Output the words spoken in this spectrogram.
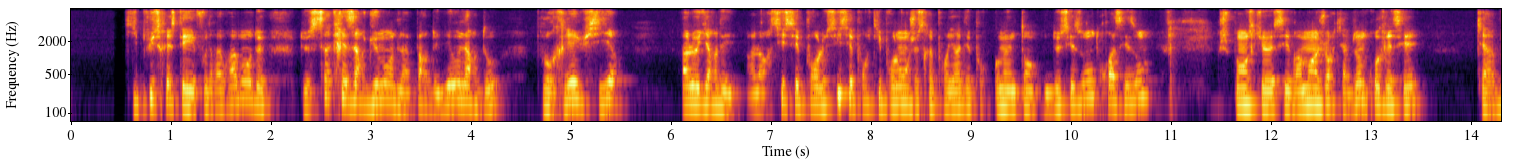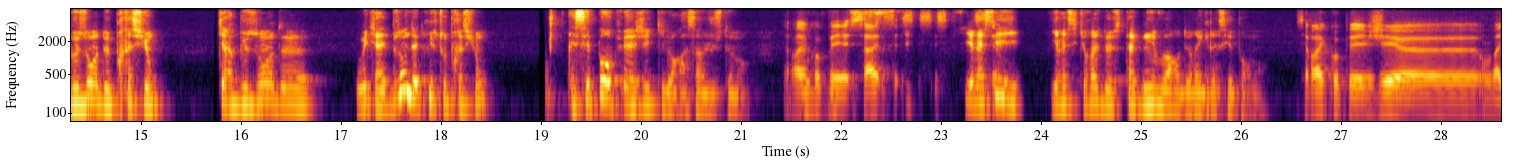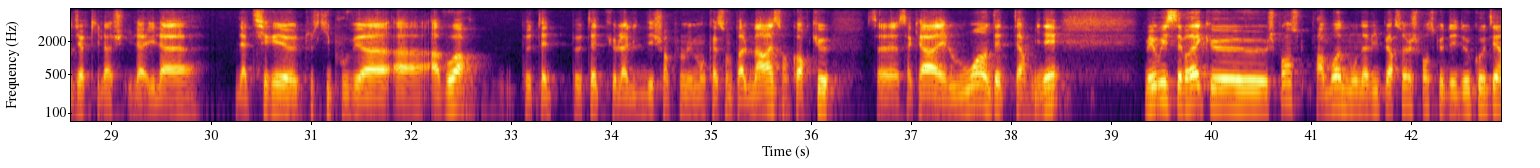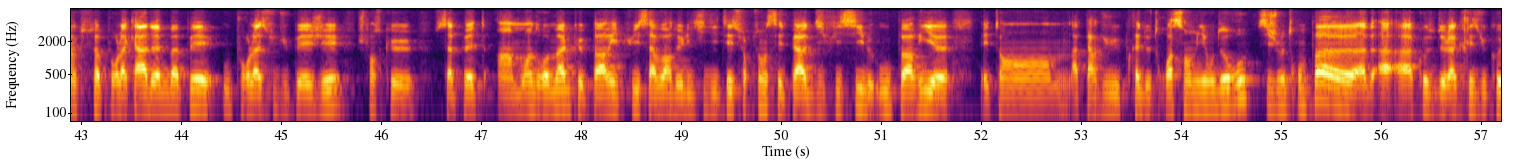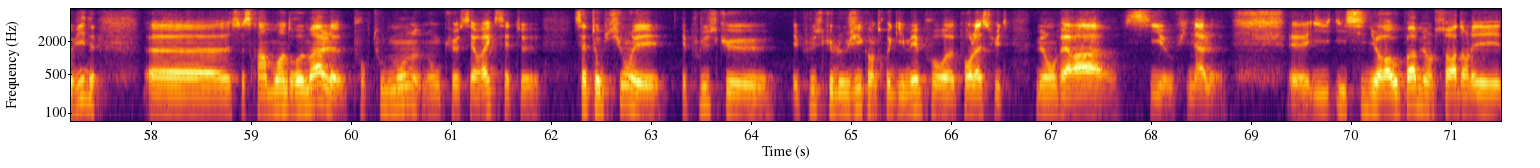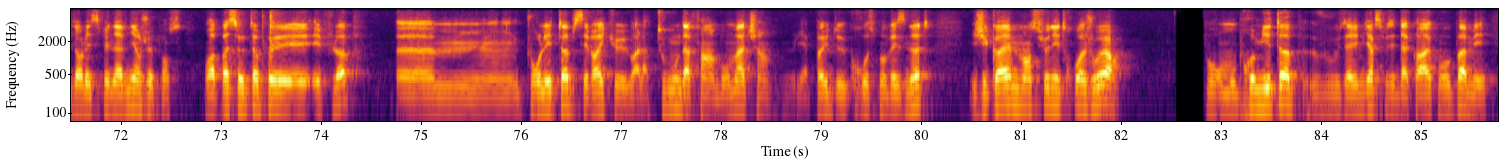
qu'il puisse rester. Il faudrait vraiment de, de sacrés arguments de la part de Leonardo pour réussir à le garder. Alors si c'est pour le, si c'est pour qu'il prolonge, je serais pour garder pour combien de temps? Deux saisons, trois saisons? Je pense que c'est vraiment un joueur qui a besoin de progresser, qui a besoin de pression, qui a besoin de, oui, qui a besoin d'être mis sous pression. Et c'est pas au PSG qu'il aura ça justement. C'est vrai qu'au PSG, il, risquerait de stagner voire de régresser pour moi. C'est vrai qu'au PSG, euh, on va dire qu'il a, il a, il a, il a tiré euh, tout ce qu'il pouvait avoir. Peut-être, peut-être que la Ligue des Champions lui manque à son palmarès, encore que sa, sa carrière est loin d'être terminée. Mais oui, c'est vrai que je pense, enfin moi de mon avis personnel, je pense que des deux côtés, hein, que ce soit pour la carrière de Mbappé ou pour la suite du PSG, je pense que ça peut être un moindre mal que Paris puisse avoir de liquidité, surtout en cette période difficile où Paris euh, a perdu près de 300 millions d'euros, si je me trompe pas, euh, à, cause de la crise du Covid. Euh, ce sera un moindre mal pour tout le monde. Donc c'est vrai que cette cette option est, plus que, logique entre guillemets pour, pour la suite. Mais on verra si au final euh, il, signera ou pas, mais on le saura dans les, semaines à venir, je pense. On va passer au top et, flop. Euh, pour les tops, c'est vrai que voilà, tout le monde a fait un bon match. Hein. Il n'y a pas eu de grosses mauvaises notes. J'ai quand même mentionné trois joueurs. Pour mon premier top, vous allez me dire si vous êtes d'accord avec moi ou pas, mais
